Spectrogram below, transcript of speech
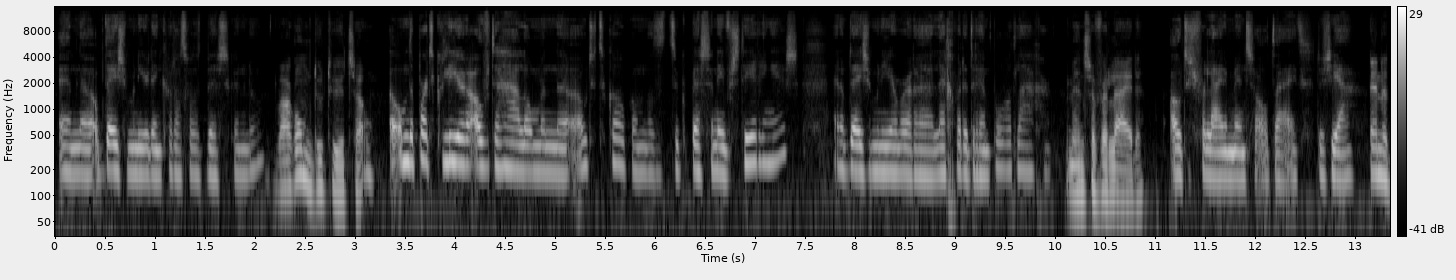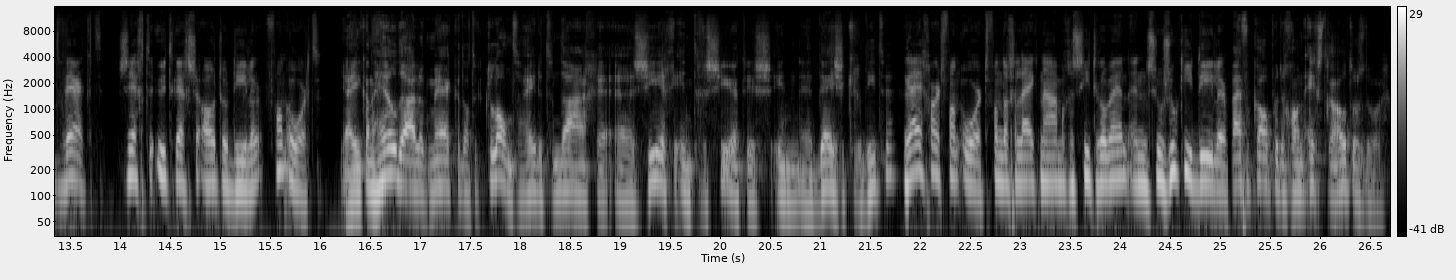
En uh, op deze manier denken we dat we het beste kunnen doen. Waarom doet u het zo? Uh, om de particulieren over te halen om een auto te kopen. Omdat het natuurlijk best een investering is. En op deze manier leggen we de drempel wat lager. Mensen verleiden? Auto's verleiden mensen altijd, dus ja. En het werkt, zegt de Utrechtse autodealer Van Oort. Ja, je kan heel duidelijk merken dat de klant heden ten dagen uh, zeer geïnteresseerd is in uh, deze kredieten. Rijgaard van Oort van de gelijknamige Citroën en Suzuki-dealer. Wij verkopen er gewoon extra auto's door.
